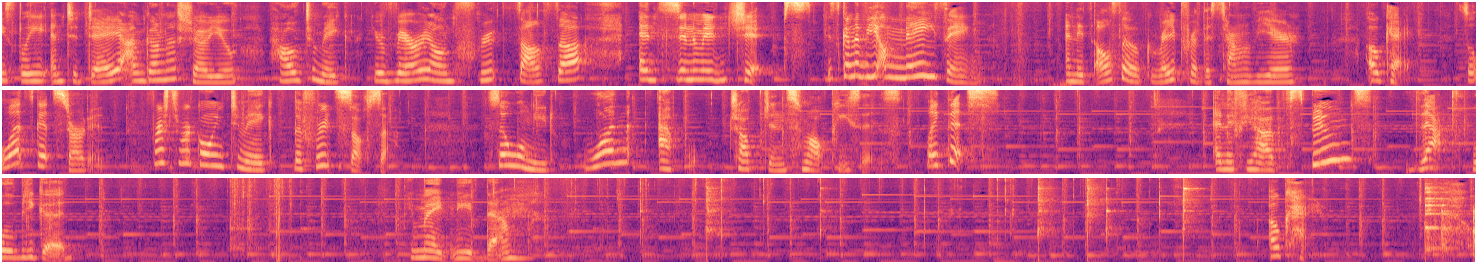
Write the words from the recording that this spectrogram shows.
Paisley and today I'm gonna show you how to make your very own fruit salsa and cinnamon chips. It's gonna be amazing! And it's also great for this time of year. Okay, so let's get started. First we're going to make the fruit salsa. So we'll need one apple chopped in small pieces, like this. And if you have spoons, that will be good. You might need them. Okay.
